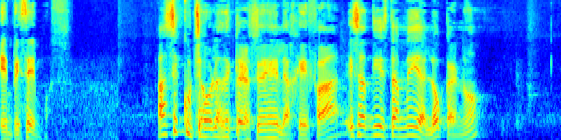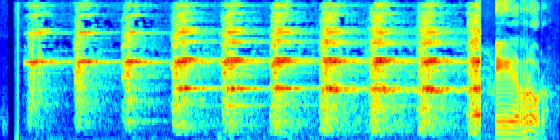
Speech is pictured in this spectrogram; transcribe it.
empecemos. ¿Has escuchado las declaraciones de la jefa? Esa tía está media loca, ¿no? Error.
